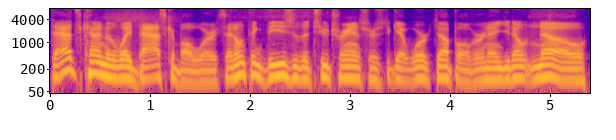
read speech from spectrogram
that's kind of the way basketball works. I don't think these are the two transfers to get worked up over. Now, you don't know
